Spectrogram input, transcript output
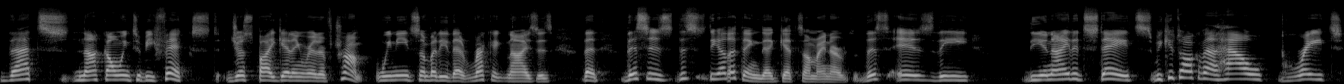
that's not going to be fixed just by getting rid of Trump. We need somebody that recognizes that this is this is the other thing that gets on my nerves. This is the the United States. We keep talking about how great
